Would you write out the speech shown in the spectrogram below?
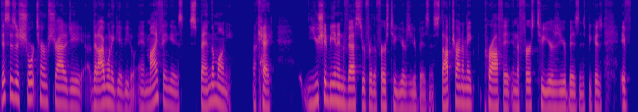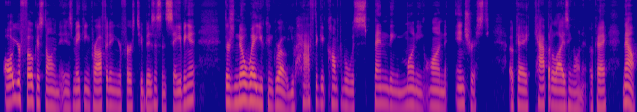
this is a short term strategy that I want to give you. And my thing is spend the money. Okay. You should be an investor for the first two years of your business. Stop trying to make profit in the first two years of your business because if all you're focused on is making profit in your first two business and saving it, there's no way you can grow. You have to get comfortable with spending money on interest. Okay. Capitalizing on it. Okay. Now,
